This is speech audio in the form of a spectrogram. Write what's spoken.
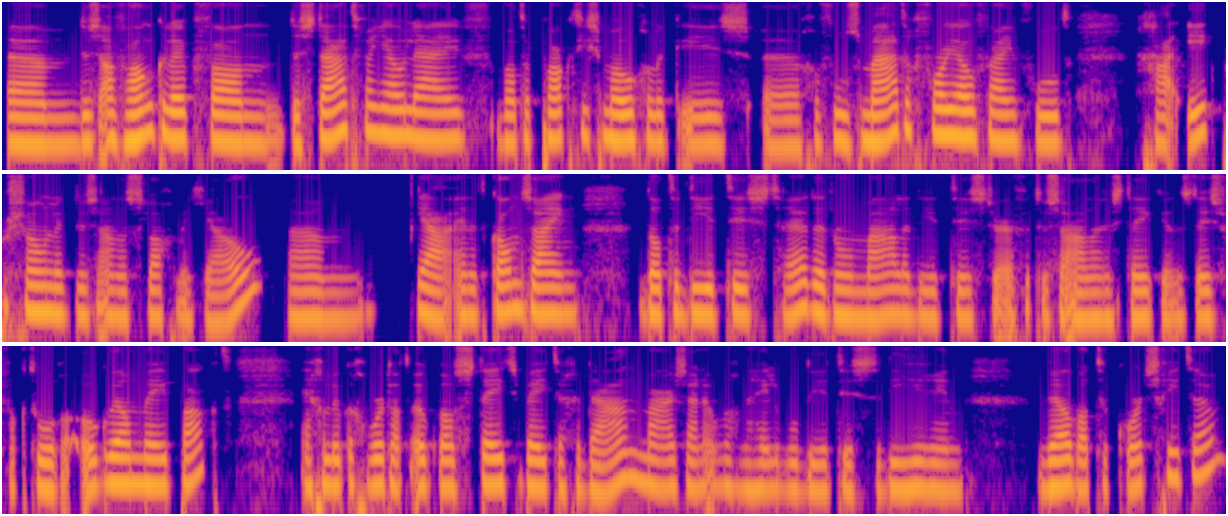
Um, dus afhankelijk van de staat van jouw lijf, wat er praktisch mogelijk is, uh, gevoelsmatig voor jou fijn voelt, ga ik persoonlijk dus aan de slag met jou. Um, ja, en het kan zijn dat de diëtist, hè, de normale diëtist, er even tussen aanhalingstekens, deze factoren ook wel meepakt. En gelukkig wordt dat ook wel steeds beter gedaan, maar er zijn ook nog een heleboel diëtisten die hierin wel wat tekort schieten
